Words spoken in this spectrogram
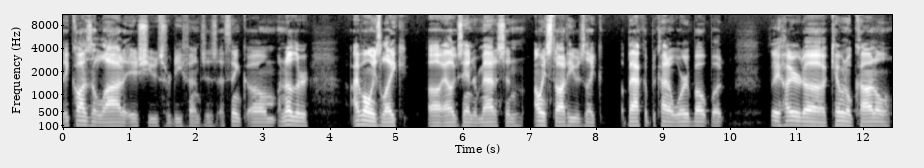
they cause a lot of issues for defenses. I think um, another I've always liked uh, Alexander Mattison. I always thought he was like a backup to kind of worry about, but they hired uh, Kevin O'Connell,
